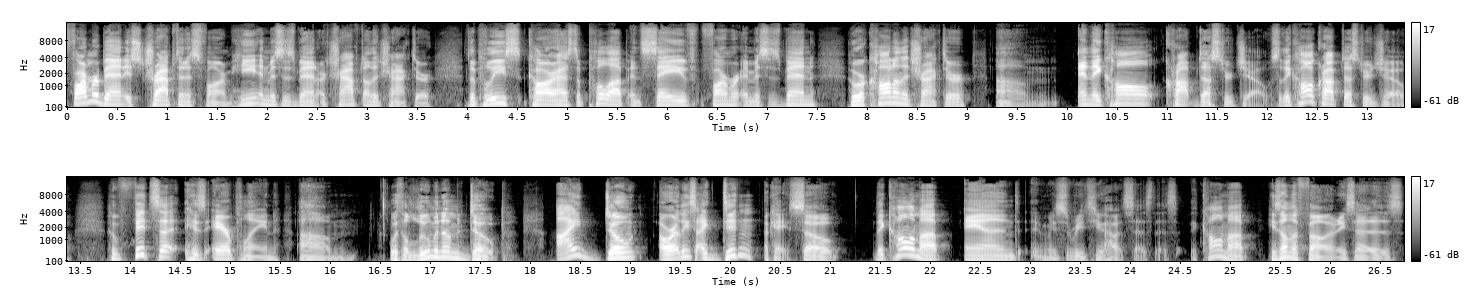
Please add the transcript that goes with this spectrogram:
Farmer Ben is trapped in his farm. He and Mrs. Ben are trapped on the tractor. The police car has to pull up and save Farmer and Mrs. Ben, who are caught on the tractor. Um, and they call Crop Duster Joe. So they call Crop Duster Joe, who fits a, his airplane um, with aluminum dope. I don't, or at least I didn't. Okay, so they call him up, and let me just read to you how it says this. They call him up. He's on the phone, and he says,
